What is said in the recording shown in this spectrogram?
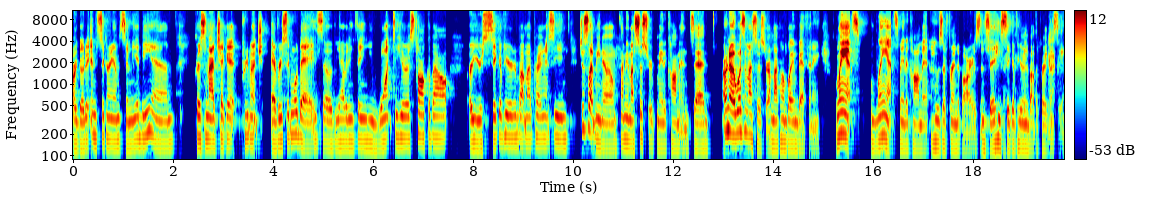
or go to Instagram, send me a DM. Chris and I check it pretty much every single day. So if you have anything you want to hear us talk about, or you're sick of hearing about my pregnancy, just let me know. I mean, my sister made a comment and said, or no, it wasn't my sister. I'm not going to blame Bethany. Lance, Lance made a comment, who's a friend of ours, and said he's sick of hearing about the pregnancy.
